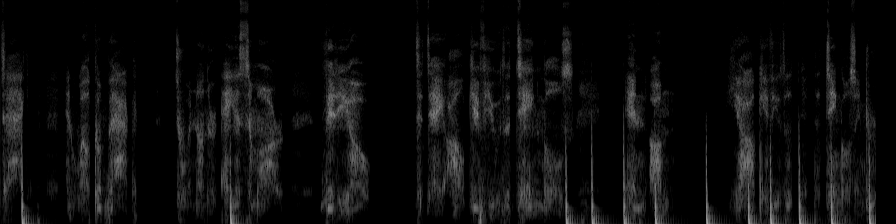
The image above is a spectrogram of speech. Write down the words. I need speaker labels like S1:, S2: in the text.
S1: Tag, and welcome back to another ASMR video. Today I'll give you the tingles, and um, yeah, I'll give you the the tingles and.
